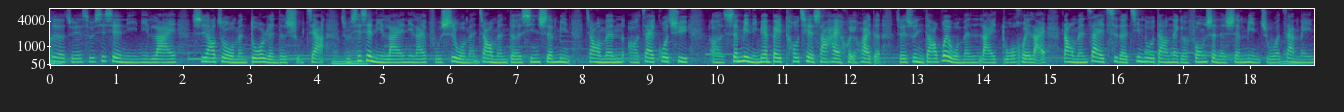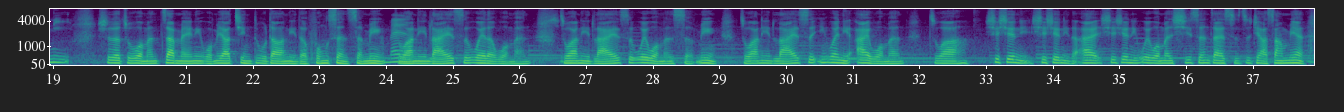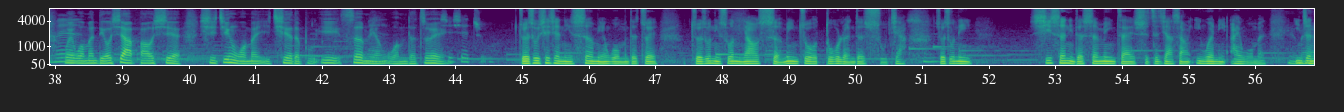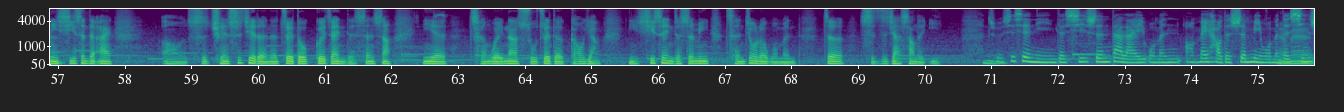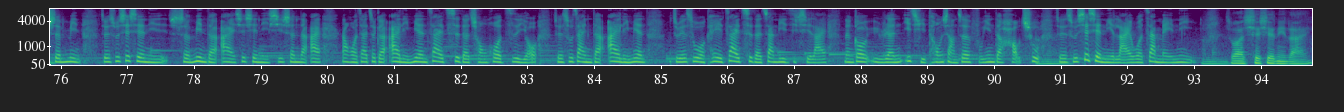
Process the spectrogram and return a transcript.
是的，主耶稣，谢谢你，你来是要做我们多人的暑假。主，谢谢你来，你来服侍我们，叫我们得新生命，叫我们哦、呃，在过去呃生命里面被偷窃、杀害、毁坏的，主耶稣，你都要为我们来夺回来，让我们再一次的进入到那个丰盛的生命。主，我赞美你。是的，主，我们赞美你。我们要进入到你的丰盛生命。主啊，你来是为了我们。主啊，你来是为我们舍命。主啊，你来是因为你爱我们。主啊，谢谢你，谢谢你的爱，谢谢你为我们牺牲在十字架上面，为我们留下宝血，洗净我们一切的不义，赦免我们的罪。谢谢主。主耶稣，谢谢你赦免我们的罪。所以说，你说你要舍命做多人的赎价，所以说你牺牲你的生命在十字架上，因为你爱我们，因着你牺牲的爱，哦、使全世界的人的罪都归在你的身上，你也成为那赎罪的羔羊，你牺牲你的生命，成就了我们这十字架上的义。主，谢谢你的牺牲带来我们哦美好的生命，我们的新生命。主耶稣，谢谢你舍命的爱，谢谢你牺牲的爱，让我在这个爱里面再次的重获自由。主耶稣，在你的爱里面，主耶稣，我可以再次的站立起来，能够与人一起同享这福音的好处。主耶稣，谢谢你来，我赞美你。主啊，谢谢你来，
